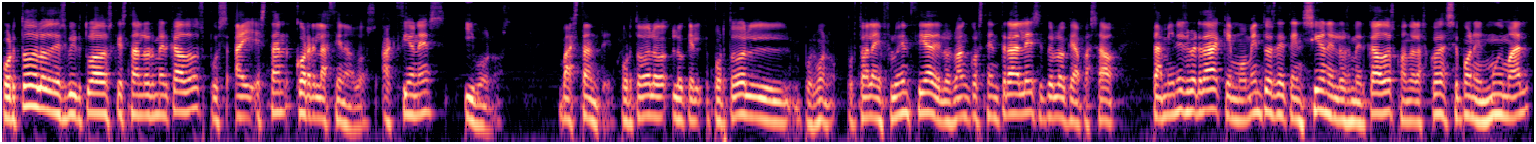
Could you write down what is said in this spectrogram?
por todo lo desvirtuados que están los mercados, pues ahí están correlacionados acciones y bonos. Bastante, por todo lo, que por todo el, pues bueno, por toda la influencia de los bancos centrales y todo lo que ha pasado. También es verdad que en momentos de tensión en los mercados, cuando las cosas se ponen muy mal,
